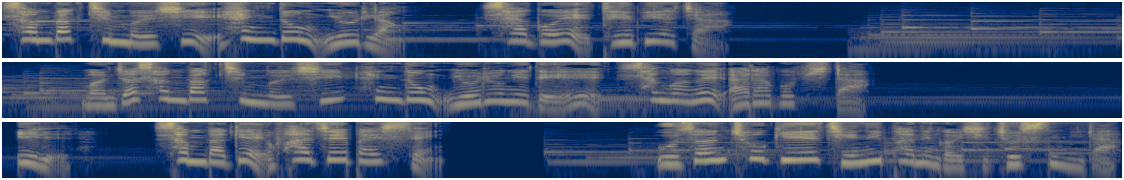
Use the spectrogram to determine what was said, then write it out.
선박 침몰 시 행동 요령, 사고에 대비하자. 먼저 선박 침몰 시 행동 요령에 대해 상황을 알아봅시다. 1. 선박의 화재 발생. 우선 초기에 진입하는 것이 좋습니다.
